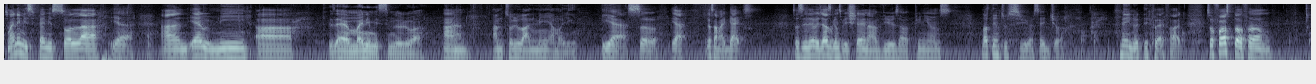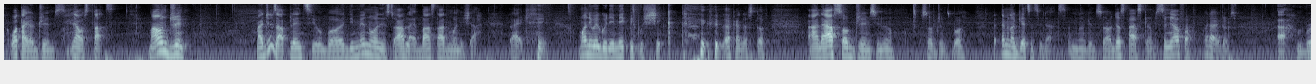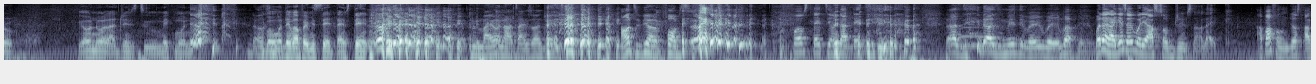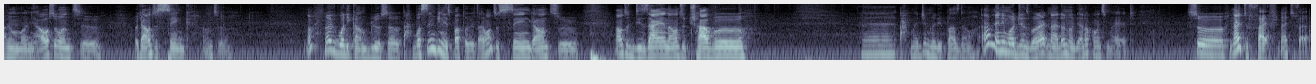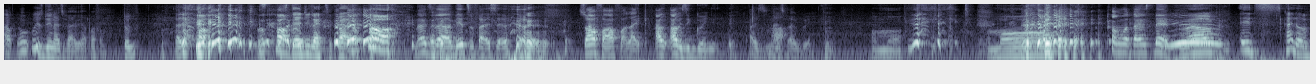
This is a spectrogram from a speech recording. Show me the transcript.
So my name is Femi Sola, yeah, and here with me are Um, my name is Simlolua. and I'm Tolu and me, I'm Oli. yeah, so yeah, those are my guys. So today we're just going to be sharing our views, our opinions, nothing too serious, eh, Joe. May you not take life hard. So first off, um, what are your dreams? Me, I'll start. My own dream. My dreams are plenty, oh, but the main one is to have like bastard money, sha. Like money where go they make people shake, that kind of stuff. And I have sub dreams, you know, sub dreams. But let me not get into that. Let me not get. So I'll just ask them. Simi Alpha, what are your dreams? Ah, bro. We all know our dreams to make money. But whatever Femi said, times 10. My own are times 100. I want to be on Forbes. Forbes 30 under 30. that's the, that's the main thing for everybody. But but then I guess everybody has sub dreams now. Like apart from just having money, I also want to okay, I want to sing. I want to not, not everybody can blow, so but singing is part of it. I want to sing, I want to I want to design, I want to travel. Uh, ah, my dream no dey pass down. I have many more dreams, but right now I don't know. They are not coming to my head. So nine to five, nine to five. Uh, who is doing nine to five here apart from Tolu? Steady like to pass. oh. nine to five, I'll be eight to five. So, so how far, how far? Like how, how is it going? How is it nine to Ah. five going? Or more. Or more. Come on, times ten. well, it's kind of,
